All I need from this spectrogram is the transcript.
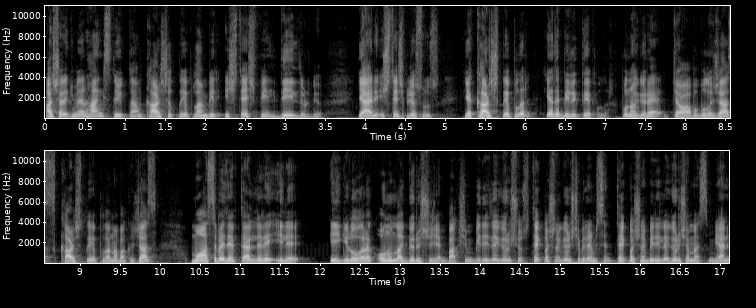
Aşağıdaki cümlelerin hangisinde yüklem karşılıklı yapılan bir işteş fiil değildir diyor. Yani işteş biliyorsunuz ya karşılıklı yapılır ya da birlikte yapılır. Buna göre cevabı bulacağız. Karşılıklı yapılana bakacağız. Muhasebe defterleri ile ilgili olarak onunla görüşeceğim. Bak şimdi biriyle görüşüyorsun. Tek başına görüşebilir misin? Tek başına biriyle görüşemezsin. Yani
